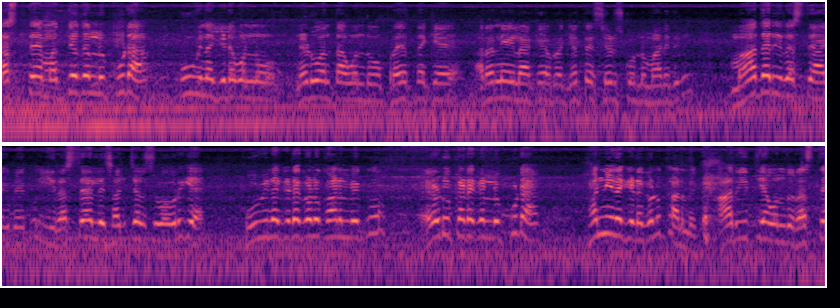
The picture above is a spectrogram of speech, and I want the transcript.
ರಸ್ತೆ ಮಧ್ಯದಲ್ಲೂ ಕೂಡ ಹೂವಿನ ಗಿಡವನ್ನು ನೆಡುವಂಥ ಒಂದು ಪ್ರಯತ್ನಕ್ಕೆ ಅರಣ್ಯ ಇಲಾಖೆಯವರ ಜೊತೆ ಸೇರಿಸಿಕೊಂಡು ಮಾಡಿದ್ದೀವಿ. ಮಾದರಿ ರಸ್ತೆ ಆಗಬೇಕು. ಈ ರಸ್ತೆಯಲ್ಲಿ ಸಂಚರಿಸುವವರಿಗೆ ಹೂವಿನ ಗಿಡಗಳು ಕಾಣಬೇಕು. ಎರಡು ಕಡೆಗಳಲ್ಲೂ ಕೂಡ ಹಣ್ಣಿನ ಗಿಡಗಳು ಕಾಣಬೇಕು. ಆ ರೀತಿಯ ಒಂದು ರಸ್ತೆ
